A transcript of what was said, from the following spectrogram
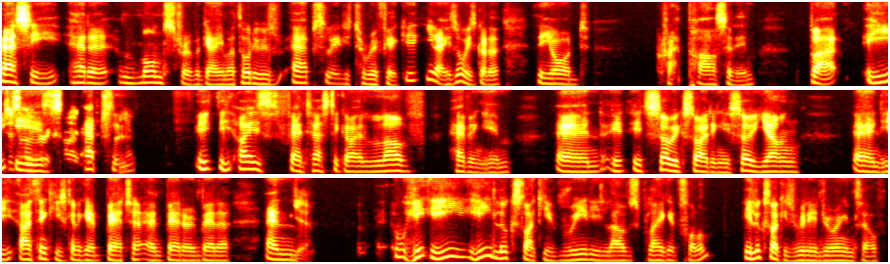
Bassey had a monster of a game. I thought he was absolutely terrific. you know, he's always got a the odd crap pass at him, but he Just is absolutely. He, he, he's fantastic. I love having him, and it, it's so exciting. He's so young, and he. I think he's going to get better and better and better. And yeah he he he looks like he really loves playing at Fulham. He looks like he's really enjoying himself.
